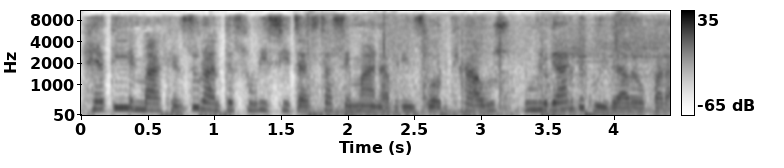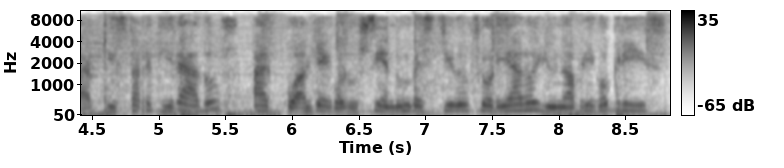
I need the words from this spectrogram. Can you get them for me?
Getty Images durante su visita esta semana a Brinsworth House, un lugar de cuidado para artistas retirados, al cual llegó luciendo un vestido floreado y un abrigo gris.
